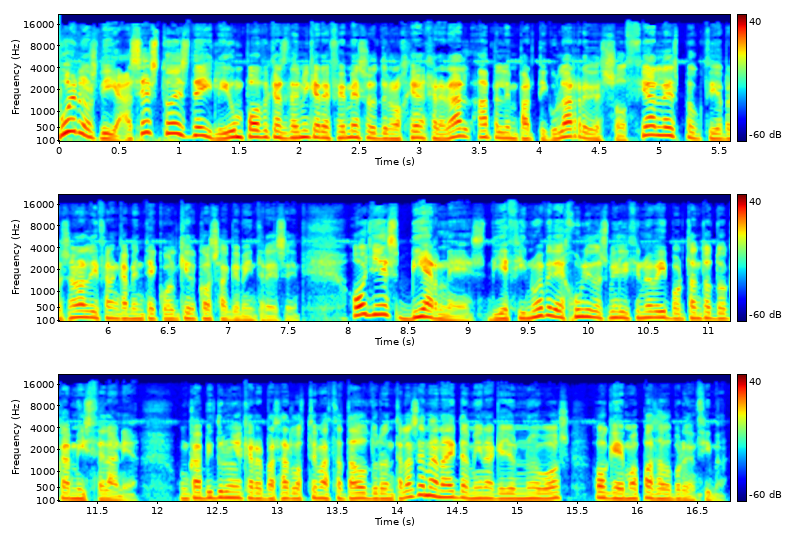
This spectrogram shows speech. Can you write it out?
Buenos días, esto es Daily, un podcast de Micro FM sobre tecnología en general, Apple en particular, redes sociales, productividad personal y francamente cualquier cosa que me interese. Hoy es viernes, 19 de julio de 2019 y por tanto toca miscelánea, un capítulo en el que repasar los temas tratados durante la semana y también aquellos nuevos o que hemos pasado por encima.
